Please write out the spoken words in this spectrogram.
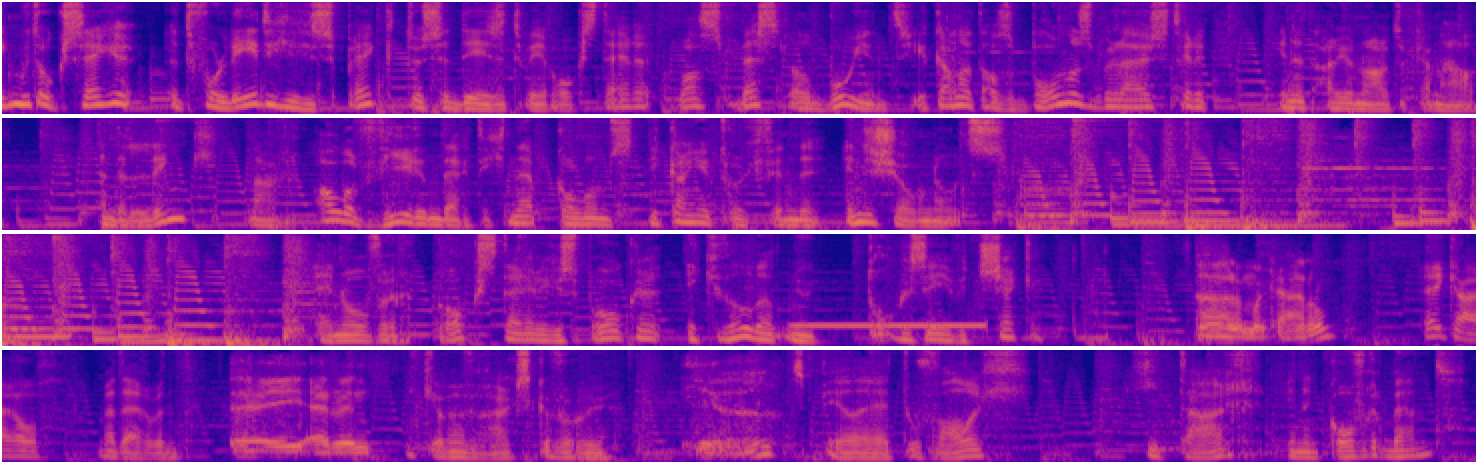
Ik moet ook zeggen, het volledige gesprek tussen deze twee rocksterren was best wel boeiend. Je kan het als bonus beluisteren in het Arjonautenkanaal. En de link naar alle 34 nepcolumns die kan je terugvinden in de show notes. En over rocksterren gesproken, ik wil dat nu toch eens even checken. Hallo, mijn Karel. Hey Karel, met Erwin. Hey, Erwin. Ik heb een vraagje voor u. Ja? Speel jij toevallig gitaar in een coverband?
